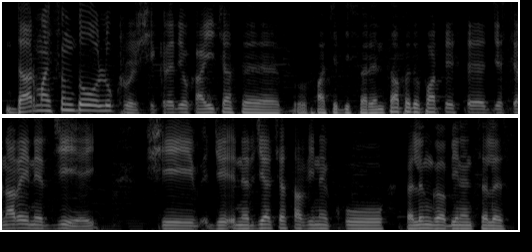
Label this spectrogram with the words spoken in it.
dar mai sunt două lucruri și cred eu că aici se face diferența. Pe de o parte este gestionarea energiei, și energia aceasta vine cu, pe lângă, bineînțeles,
